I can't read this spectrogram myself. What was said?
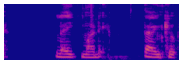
ಲೈಕ್ ಮಾಡಿ. Thank you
